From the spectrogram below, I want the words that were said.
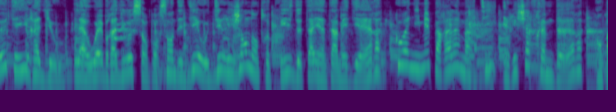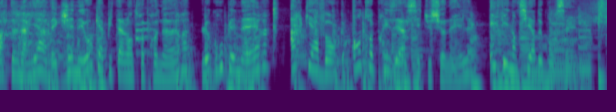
ETI Radio, la web radio 100% dédiée aux dirigeants d'entreprises de taille intermédiaire, co-animée par Alain Marty et Richard Fremder, en partenariat avec Généo Capital Entrepreneur, le groupe ENER, Arkea Banque Entreprises et Institutionnelles et Financière de Courcelles.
